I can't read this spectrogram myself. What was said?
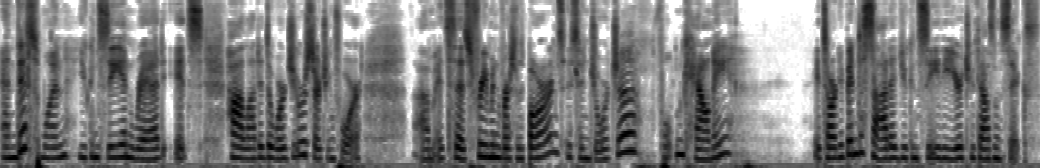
And this one, you can see in red, it's highlighted the words you were searching for. Um, it says Freeman versus Barnes. It's in Georgia, Fulton County. It's already been decided. You can see the year 2006.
